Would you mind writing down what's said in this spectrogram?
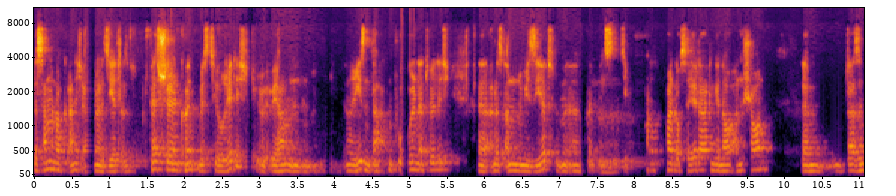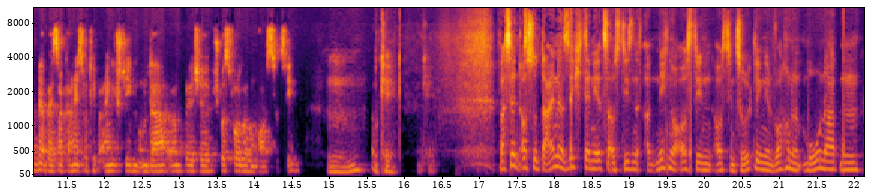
Das haben wir noch gar nicht analysiert. Also feststellen könnten wir es theoretisch. Wir haben einen riesen Datenpool natürlich, äh, alles anonymisiert, wir können uns die Point-of-Sale-Daten genau anschauen. Ähm, da sind wir besser gar nicht so tief eingestiegen, um da irgendwelche Schlussfolgerungen rauszuziehen. Mhm. Okay, okay. Was sind aus so deiner Sicht denn jetzt aus diesen, nicht nur aus den, aus den zurückliegenden Wochen und Monaten,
